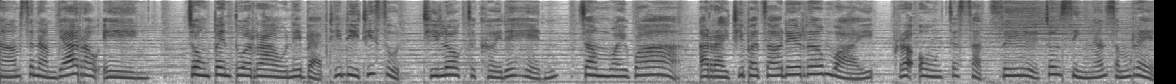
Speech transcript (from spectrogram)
น้ำสนามหญ้าเราเอง จงเป็นตัวเราในแบบที่ดีที่สุดที่โลกจะเคยได้เห็นจำไว้ว่าอะไรที่พระเจ้าได้เริ่มไว้ ระองค์จะสัตย์ซื่อจนสิ่งนั้นสำเร็จ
